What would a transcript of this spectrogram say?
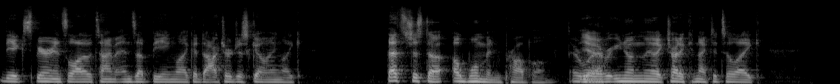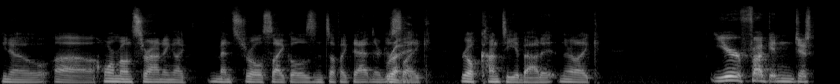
the experience a lot of the time ends up being like a doctor just going like that's just a, a woman problem or Yeah. whatever you know and they like try to connect it to like you know uh hormones surrounding like menstrual cycles and stuff like that and they're just Right. like real cunty about it and they're like you're fucking just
